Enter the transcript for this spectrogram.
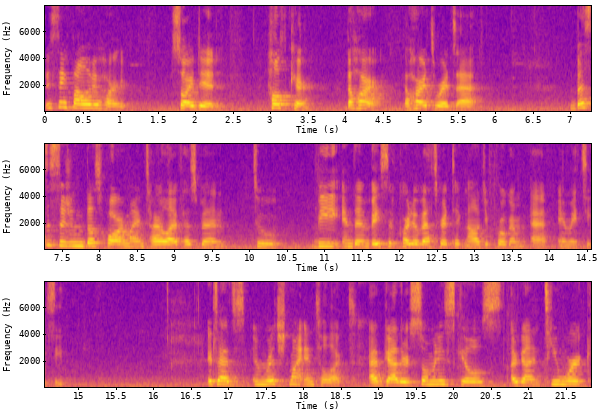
They say follow your heart. So I did. Healthcare. The heart. The heart's where it's at. The best decision thus far in my entire life has been to be in the invasive cardiovascular technology program at MATC. It has enriched my intellect. I've gathered so many skills. I've gotten teamwork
